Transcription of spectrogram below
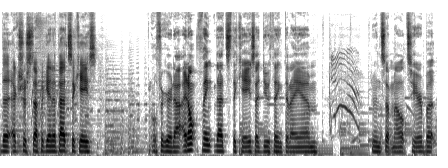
the extra stuff again. If that's the case, we'll figure it out. I don't think that's the case. I do think that I am doing something else here, but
